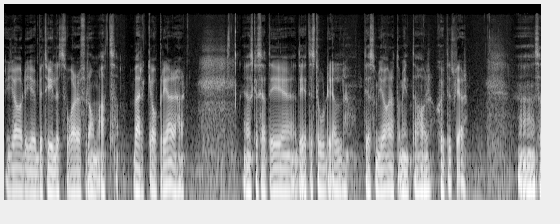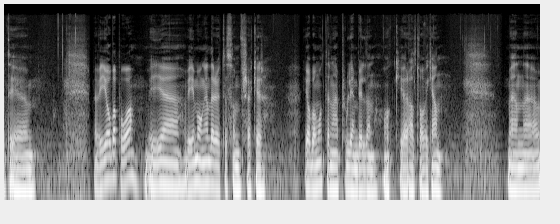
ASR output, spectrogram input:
gör det ju betydligt svårare för dem att verka och operera det här. Jag ska säga att det är, det är till stor del det som gör att de inte har skjutit fler. Eh, så det, men vi jobbar på. Vi, eh, vi är många där ute som försöker jobba mot den här problembilden och gör allt vad vi kan. Men eh,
